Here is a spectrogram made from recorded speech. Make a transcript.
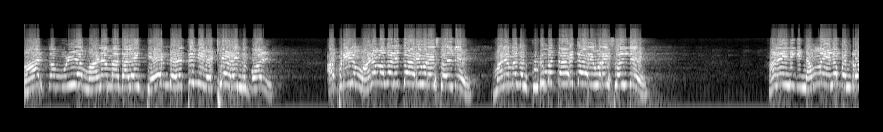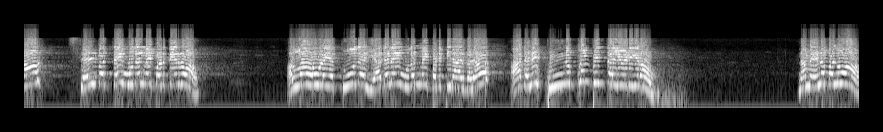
மார்க்கமுள்ள மணமகளை தேர்ந்தெடுத்து நீ வெற்றி அடைந்து கொள். அப்படின்னு மணமகனுக்கு அறிவுரை சொல்லுது. மணமகன் குடும்பத்தாருக்கு அறிவுரை சொல்லுது. ஆனா இன்னைக்கு நம்ம என்ன பண்றோம்? செல்வத்தை முதன்மைப்படுத்திடுறோம். அல்லாஹுடைய தூதர் எதனை முதன்மைப்படுத்தினார்களோ அதனை பின்னுக்கும் பின் தள்ளி விடுகிறோம் நம்ம என்ன பண்ணுவோம்?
